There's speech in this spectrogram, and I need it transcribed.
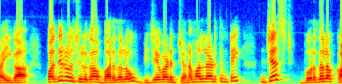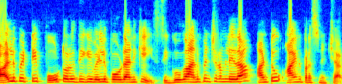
పైగా పది రోజులుగా వరదలో విజయవాడ జనమల్లాడుతుంటే జస్ట్ బురదలో కాళ్ళు పెట్టి ఫోటోలు దిగి వెళ్ళిపోవడానికి సిగ్గుగా అనిపించడం లేదా? అంటూ ఆయన ప్రశ్నించారు.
